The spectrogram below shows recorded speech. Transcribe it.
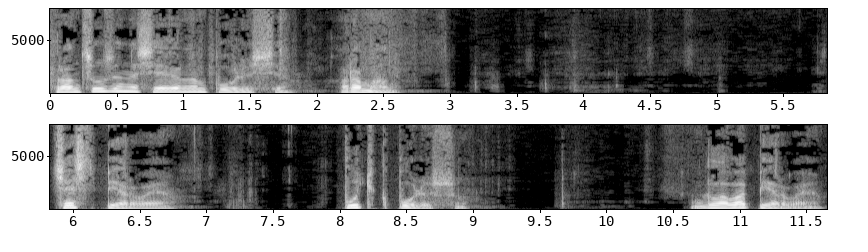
Французы на Северном полюсе. Роман. Часть первая. Путь к полюсу. Глава первая.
